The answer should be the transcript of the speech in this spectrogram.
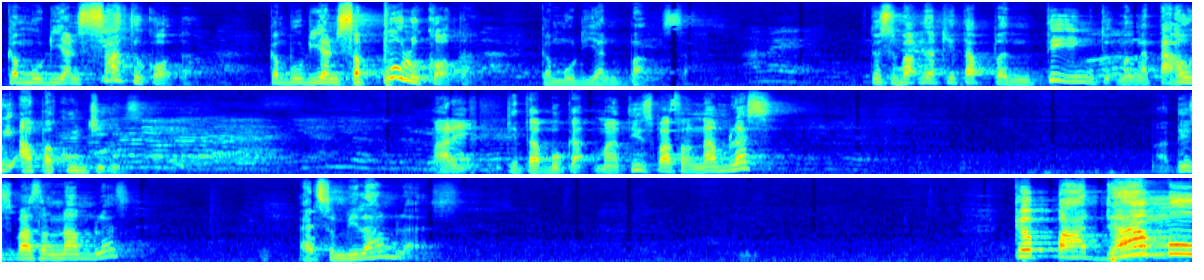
kemudian satu kota, kemudian sepuluh kota, kemudian bangsa. Itu sebabnya kita penting untuk mengetahui apa kunci ini. Mari kita buka Matius pasal 16. Matius pasal 16 ayat 19. Kepadamu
